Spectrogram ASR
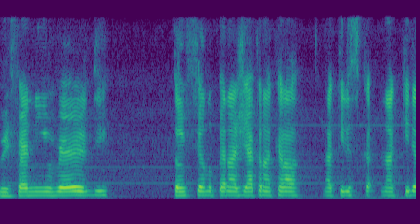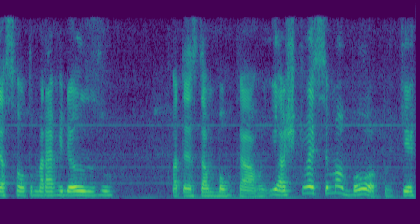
no Inferninho Verde. Estão enfiando o pé na jaca naquela naquele asfalto maravilhoso para testar um bom carro. E acho que vai ser uma boa, porque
